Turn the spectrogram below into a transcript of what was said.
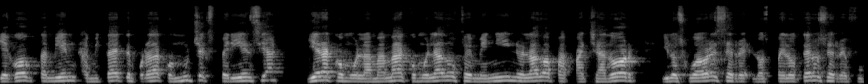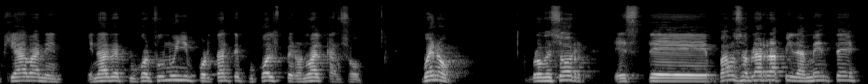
llegó también a mitad de temporada con mucha experiencia y era como la mamá, como el lado femenino, el lado apapachador, y los jugadores, los peloteros se refugiaban en, en Albert Pujols. Fue muy importante Pujols, pero no alcanzó. Bueno, profesor, este, vamos a hablar rápidamente.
